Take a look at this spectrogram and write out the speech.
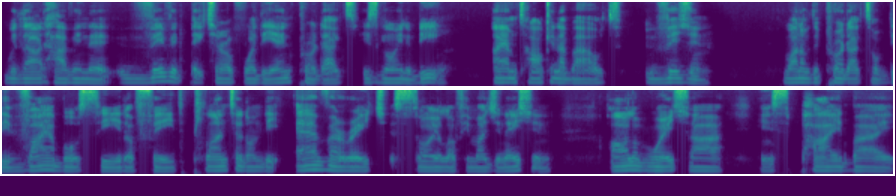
without having a vivid picture of what the end product is going to be. I am talking about vision one of the products of the viable seed of faith planted on the ever-rich soil of imagination, all of which are inspired by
